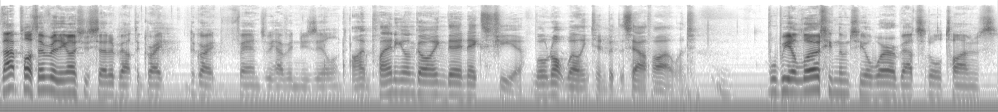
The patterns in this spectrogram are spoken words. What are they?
That plus everything else you said about the great the great fans we have in New Zealand. I'm planning on going there next year. Well, not Wellington, but the South Island. We'll be alerting them to your whereabouts at all times.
